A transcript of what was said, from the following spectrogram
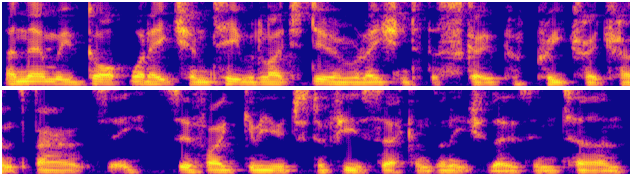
and then we've got what HMT would like to do in relation to the scope of pre trade transparency. So if I give you just a few seconds on each of those in turn.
